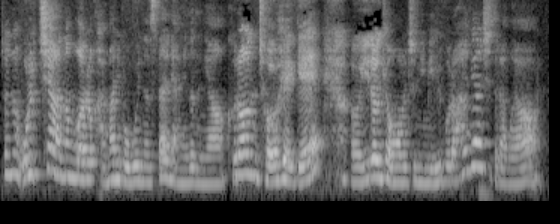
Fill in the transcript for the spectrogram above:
저는 옳지 않은 거를 가만히 보고 있는 스타일이 아니거든요. 그런 저에게 어, 이런 경험을 주님이 일부러 하게 하시더라고요.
